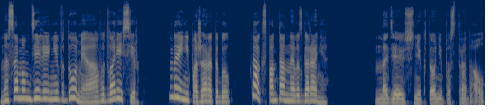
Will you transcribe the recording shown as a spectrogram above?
«На самом деле не в доме, а во дворе, Сир. Да и не пожар это был. Так, спонтанное возгорание». «Надеюсь, никто не пострадал?»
